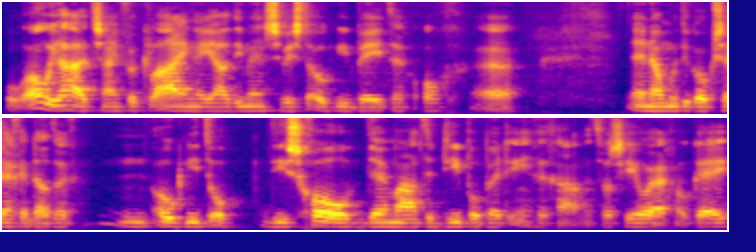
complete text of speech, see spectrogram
oh ja, het zijn verklaringen, ja, die mensen wisten ook niet beter. Och, en nou moet ik ook zeggen dat er ook niet op die school dermate diep op werd ingegaan. Het was heel erg, oké,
